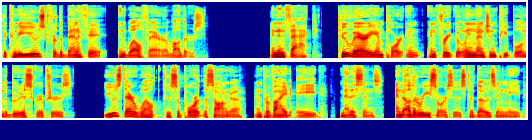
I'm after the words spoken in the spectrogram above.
that can be used for the benefit and welfare of others. And in fact, two very important and frequently mentioned people in the Buddhist scriptures use their wealth to support the Sangha and provide aid, medicines, and other resources to those in need.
